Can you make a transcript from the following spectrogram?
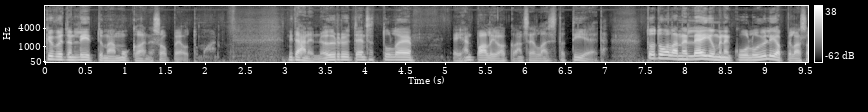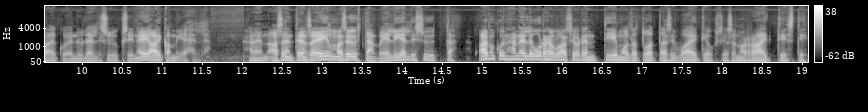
kyvytön liittymään mukaan ja sopeutumaan. Mitä hänen nöyryyteensä tulee, ei hän paljoakaan sellaisesta tiedä. Tuo tuollainen leijuminen kuuluu ylioppilasaikojen ylellisyyksiin, ei aikamiehelle. Hänen asenteensa ei ilmaise yhtään veljellisyyttä, aivan kuin hänelle urheiluasioiden tiimoilta tuottaisi vaikeuksia sanoa raittiisti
